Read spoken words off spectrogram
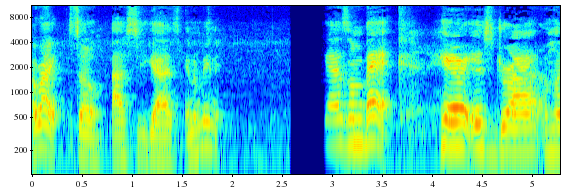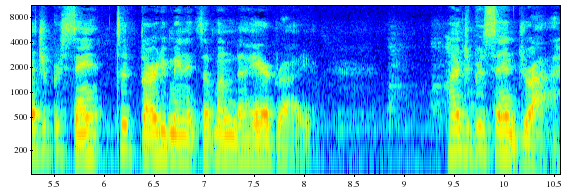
All right, so I'll see you guys in a minute. Guys, I'm back. Hair is dry 100%. Took 30 minutes up under the hair dryer. 100% dry.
